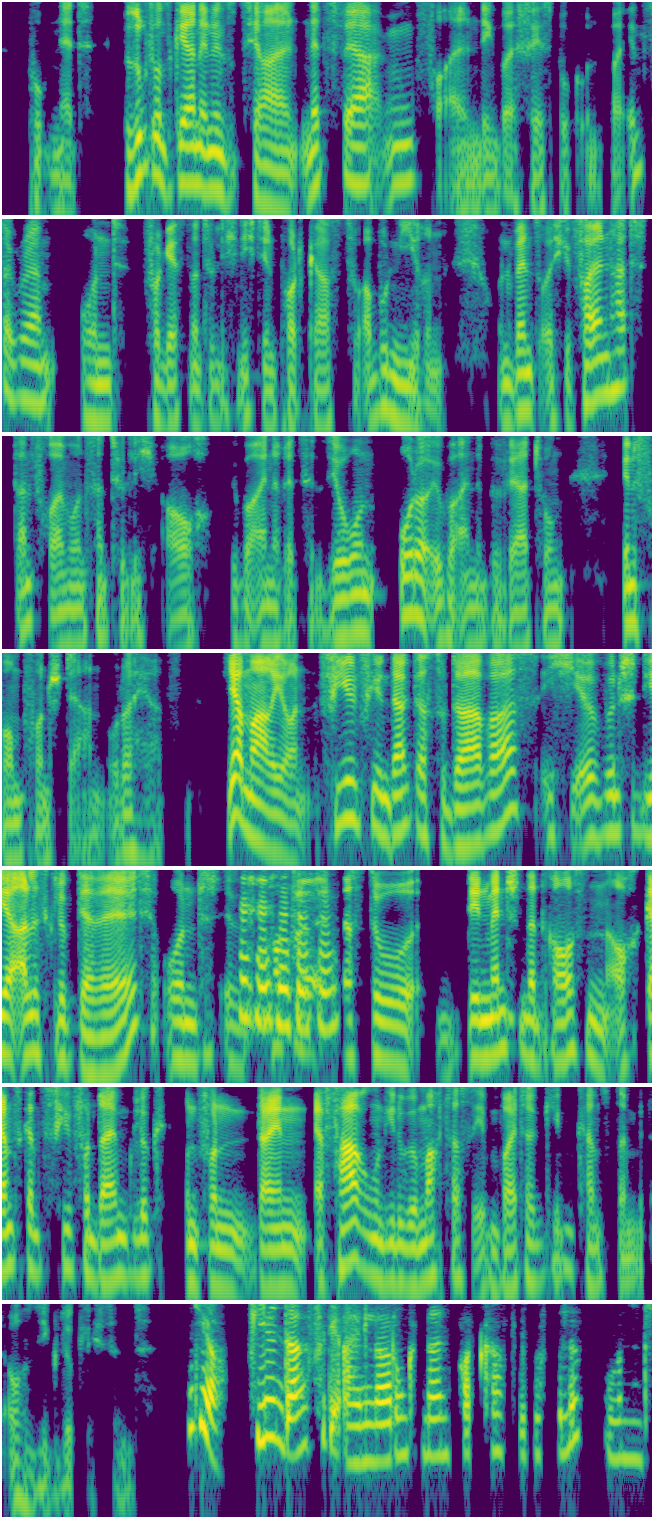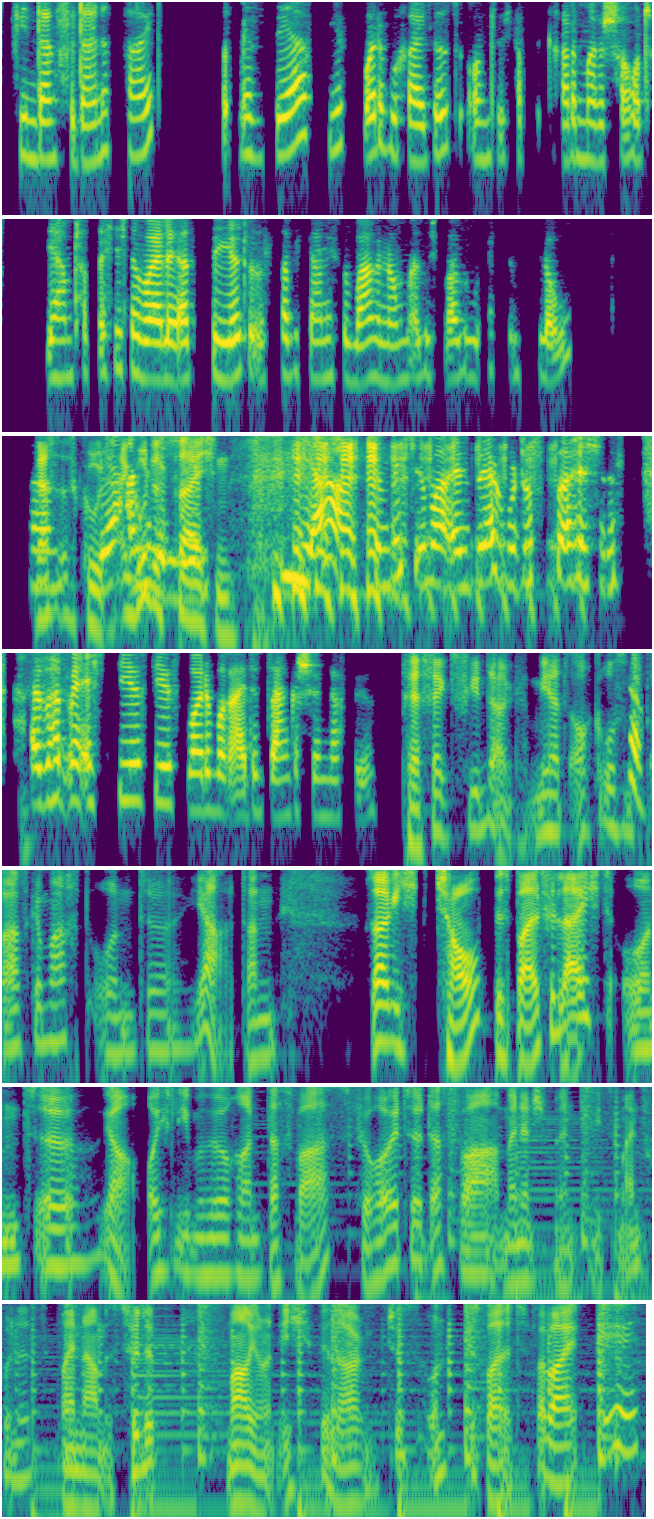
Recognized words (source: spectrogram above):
Besucht uns gerne in den sozialen Netzwerken, vor allen Dingen bei Facebook und bei Instagram. Und vergesst natürlich nicht, den Podcast zu abonnieren. Und wenn es euch gefallen hat, dann freuen wir uns natürlich auch über eine Rezension oder über eine Bewertung in Form von Sternen oder Herzen. Ja, Marion, vielen, vielen Dank, dass du da warst. Ich äh, wünsche dir alles Glück der Welt und äh, hoffe, dass du den Menschen da draußen auch ganz, ganz viel von deinem Glück und von deinen Erfahrungen, die du gemacht hast, eben weitergeben kannst, damit auch sie glücklich sind. Ja, vielen Dank für die Einladung in deinen Podcast, liebe Philipp, und vielen Dank für deine Zeit. Es hat mir sehr viel Freude bereitet und ich habe gerade mal geschaut, wir haben tatsächlich eine Weile erzählt. Das habe ich gar nicht so wahrgenommen. Also ich war so echt im Flow. Das ähm, ist gut, ein angenehm. gutes Zeichen. Ja, für mich immer ein sehr gutes Zeichen. Also hat mir echt viel, viel Freude bereitet. Dankeschön dafür. Perfekt, vielen Dank. Mir hat es auch großen ja. Spaß gemacht und äh, ja, dann sage ich ciao, bis bald vielleicht. Und äh, ja, euch lieben Hörern, das war's für heute. Das war Management Meets Mindfulness. Mein Name ist Philipp. Marion und ich, wir sagen Tschüss und bis bald. Bye bye.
